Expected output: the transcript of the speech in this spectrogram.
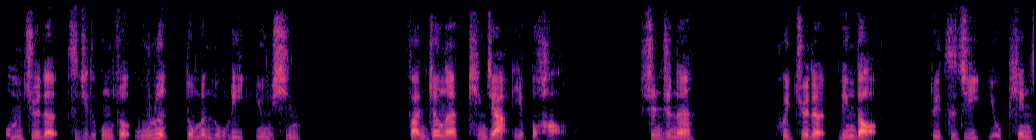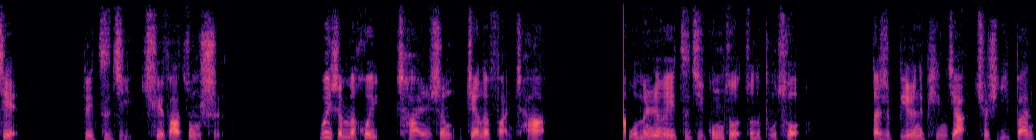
我们觉得自己的工作无论多么努力用心，反正呢评价也不好，甚至呢会觉得领导对自己有偏见，对自己缺乏重视。为什么会产生这样的反差？我们认为自己工作做得不错，但是别人的评价却是一般。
